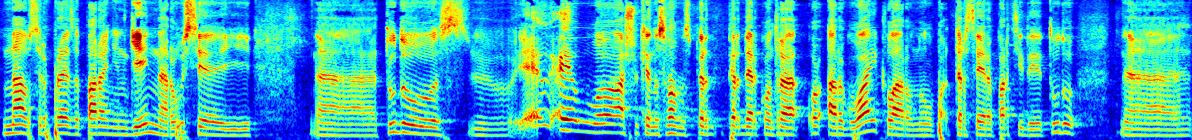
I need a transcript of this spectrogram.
não surpresa para ninguém na Rússia e Uh, tudo eu, eu, acho que nós vamos per perder contra Uruguai, claro, na terceira partida e tudo uh,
